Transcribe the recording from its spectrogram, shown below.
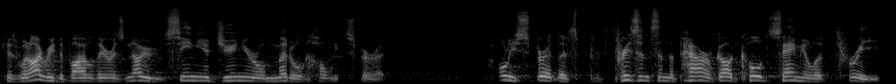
Because when I read the Bible, there is no senior, junior, or middle Holy Spirit. Holy Spirit, the presence and the power of God called Samuel at three,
